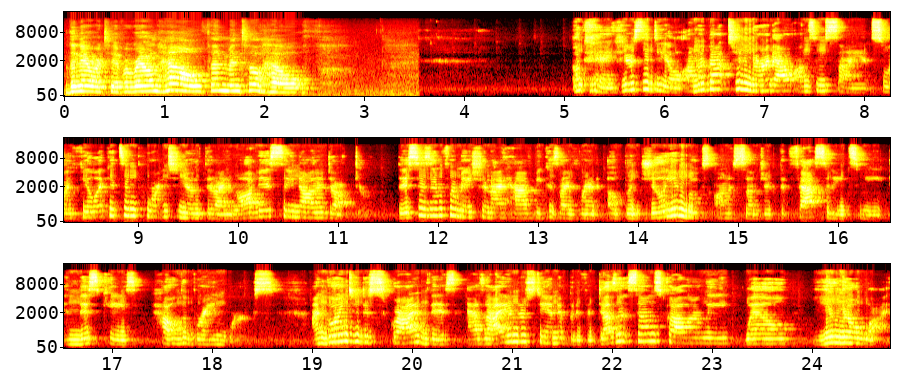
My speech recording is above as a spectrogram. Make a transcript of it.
the narrative around health and mental health. Okay, here's the deal. I'm about to nerd out on some science, so I feel like it's important to note that I am obviously not a doctor. This is information I have because I've read a bajillion books on a subject that fascinates me, in this case, how the brain works. I'm going to describe this as I understand it, but if it doesn't sound scholarly, well, you know why.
